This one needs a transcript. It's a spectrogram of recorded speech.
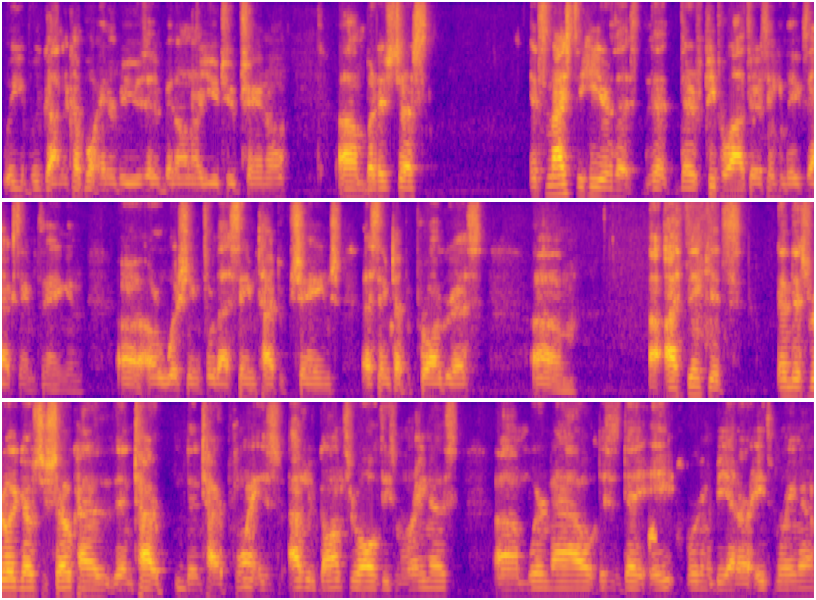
we we've gotten a couple interviews that have been on our YouTube channel. Um, but it's just it's nice to hear that that there's people out there thinking the exact same thing and uh, are wishing for that same type of change, that same type of progress. Um, I, I think it's and this really goes to show kind of the entire the entire point is as we've gone through all of these marinas, um, we're now this is day eight. We're going to be at our eighth marina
